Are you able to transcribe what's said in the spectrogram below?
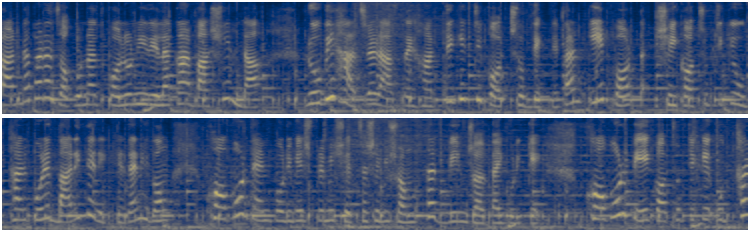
পান্ডাপাড়া জগন্নাথ কলোনির এলাকার বাসিন্দা রবি হাজরা রাস্তায় হাঁটতে একটি কচ্ছপ দেখতে পান। এরপর সেই কচ্ছপটিকে উদ্ধার করে বাড়িতে রেখে দেন এবং খবর দেন পরিবেশপ্রেমী স্বেচ্ছাসেবী সংস্থা গ্রিন জলপাইগুড়িকে। খবর পেয়ে কচ্ছপটিকে উদ্ধার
